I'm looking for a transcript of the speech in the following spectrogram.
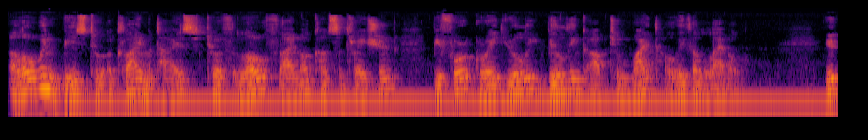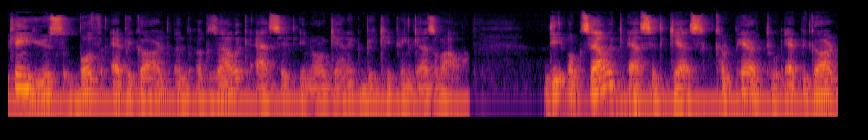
allowing bees to acclimatize to a low thymol concentration before gradually building up to mite lethal level. You can use both Apiguard and oxalic acid in organic beekeeping as well. The oxalic acid gas compared to Apiguard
